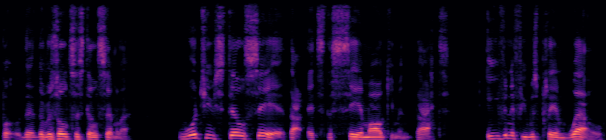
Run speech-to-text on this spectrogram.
but the the results are still similar. Would you still say that it's the same argument that even if he was playing well,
